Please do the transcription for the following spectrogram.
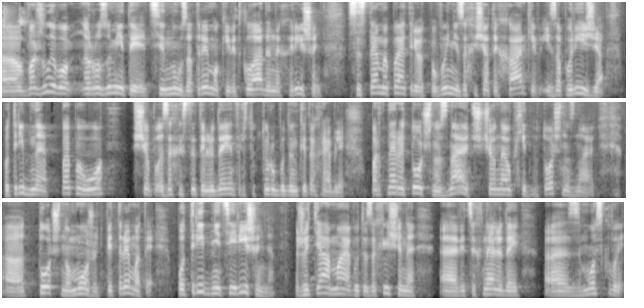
Е, важливо розуміти ціну затримок і відкладених рішень. Системи Петріот повинні захищати Харків і Запоріжжя. Потрібне ППО. Щоб захистити людей, інфраструктуру, будинки та греблі, партнери точно знають, що необхідно, точно знають, е, точно можуть підтримати. Потрібні ці рішення. Життя має бути захищене е, від цих нелюдей е, з Москви.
